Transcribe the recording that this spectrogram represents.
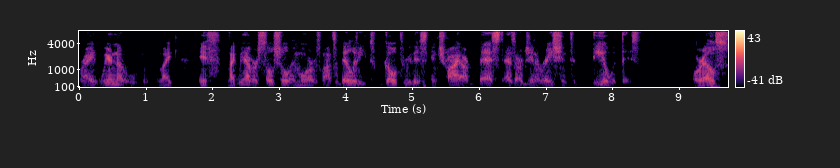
right? We're no like if like we have our social and moral responsibility to go through this and try our best as our generation to deal with this or else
